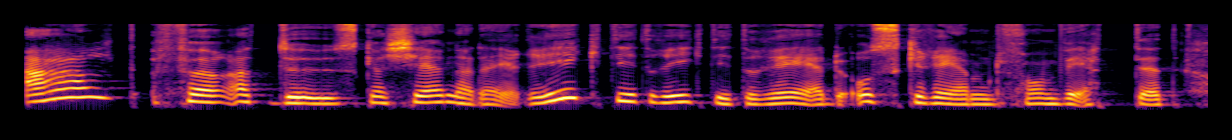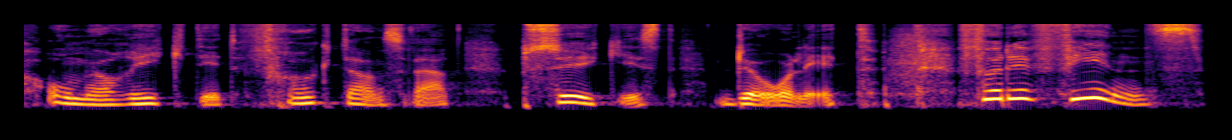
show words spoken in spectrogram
Allt för att du ska känna dig riktigt, riktigt rädd och skrämd från vettet och må riktigt fruktansvärt psykiskt dåligt. För det finns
